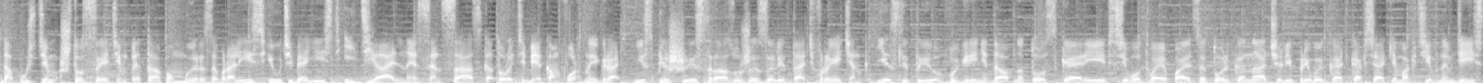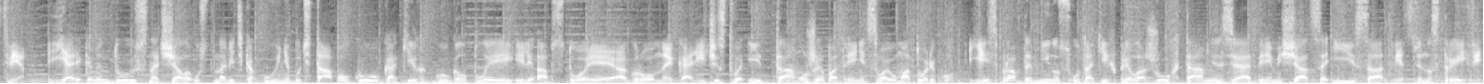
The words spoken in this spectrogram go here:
Допустим, что с этим этапом мы разобрались, и у тебя есть идеальная сенса, с которой тебе комфортно играть. Спеши сразу же залетать в рейтинг. Если ты в игре недавно, то скорее всего твои пальцы только начали привыкать ко всяким активным действиям. Я рекомендую сначала установить какую-нибудь таполку, каких Google Play или App Store огромное количество, и там уже потренить свою моторику. Есть, правда, минус у таких приложух, там нельзя перемещаться и, соответственно, стрейфить.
